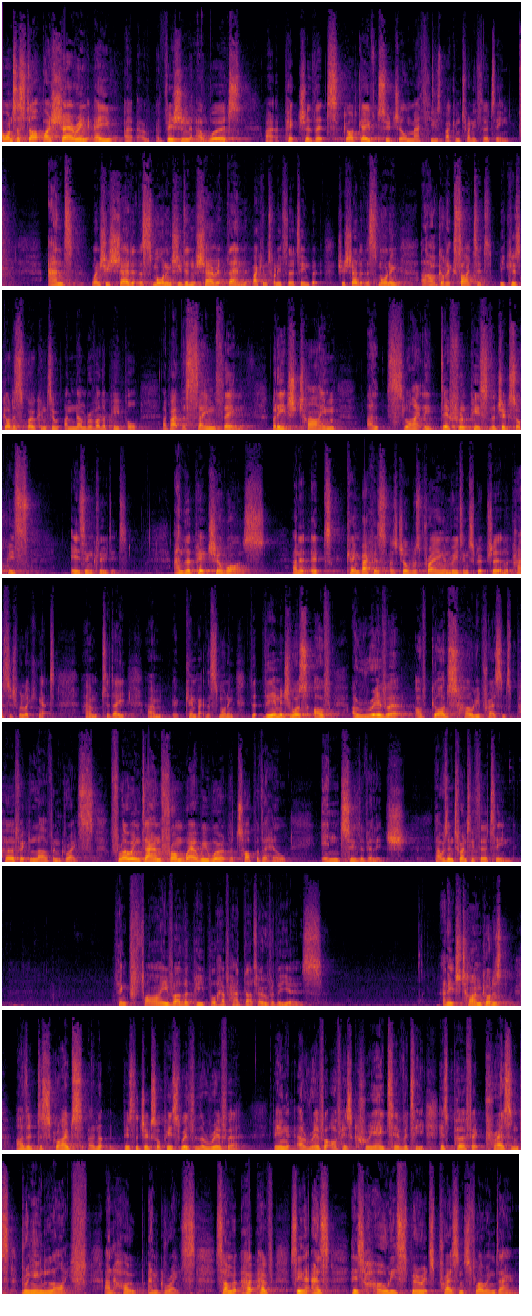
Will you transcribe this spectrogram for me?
I want to start by sharing a, a, a vision, a word, uh, a picture that God gave to Jill Matthews back in 2013. And when she shared it this morning, she didn't share it then, back in 2013, but she shared it this morning, and I got excited because God has spoken to a number of other people about the same thing. But each time, a slightly different piece of the jigsaw piece is included. And the picture was and it, it came back as, as Jill was praying and reading scripture in the passage we're looking at um, today. Um, it came back this morning. The, the image was of a river of God's holy presence, perfect love and grace, flowing down from where we were at the top of the hill into the village. That was in 2013. I think five other people have had that over the years. And each time God has either describes a piece of the jigsaw piece with the river being a river of his creativity, his perfect presence, bringing life and hope and grace. Some have seen it as his Holy Spirit's presence flowing down.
